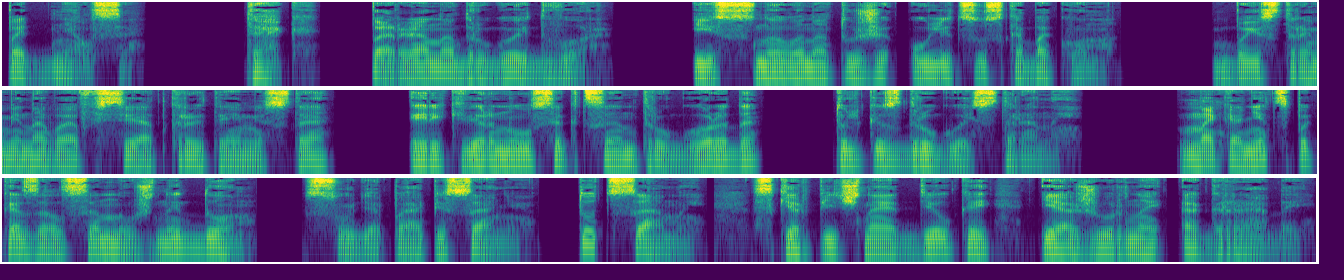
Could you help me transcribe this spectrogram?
поднялся. Так, пора на другой двор. И снова на ту же улицу с кабаком. Быстро миновав все открытые места, Эрик вернулся к центру города, только с другой стороны. Наконец показался нужный дом, судя по описанию. Тот самый, с кирпичной отделкой и ажурной оградой.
